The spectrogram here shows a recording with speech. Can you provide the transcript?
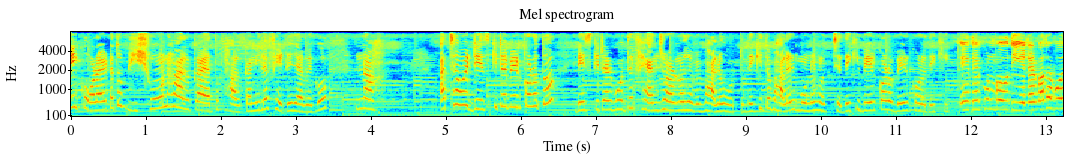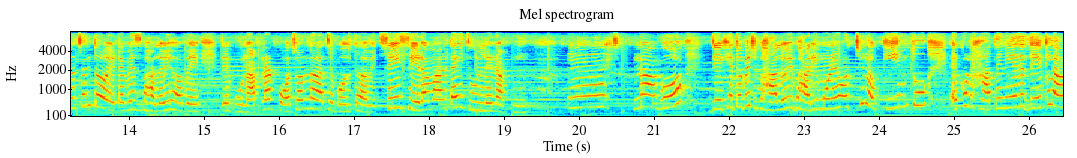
এই কড়াইটা তো ভীষণ হালকা, এত হালকা নিলে ফেটে যাবে গো। না আচ্ছা ওই ডেস্কিটা বের করো তো। ডেস্কিটার মধ্যে ফ্যান ঝরানো যাবে, ভালো হতো। দেখি তো ভালোই মনে হচ্ছে। দেখি, বের করো বের করো, দেখি। এই দেখুন বৌদি, এটার কথা বলছেন তো, এটা বেশ ভালোই হবে। দেখুন, আপনার পছন্দ আছে বলতে হবে। সেই সেরা মালটাই তুললেন আপনি। না গো, দেখে তো বেশ ভালোই ভারী মনে হচ্ছিল। কিন্তু এখন হাতে নিয়ে যে দেখলাম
